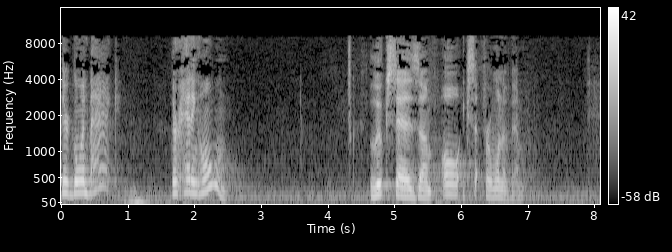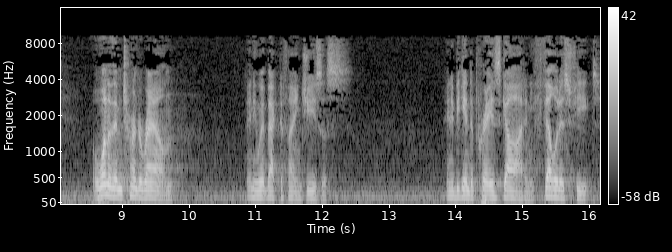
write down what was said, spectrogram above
they're going back. They're heading home. Luke says, um, all except for one of them. One of them turned around and he went back to find Jesus. And he began to praise God and he fell at his feet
